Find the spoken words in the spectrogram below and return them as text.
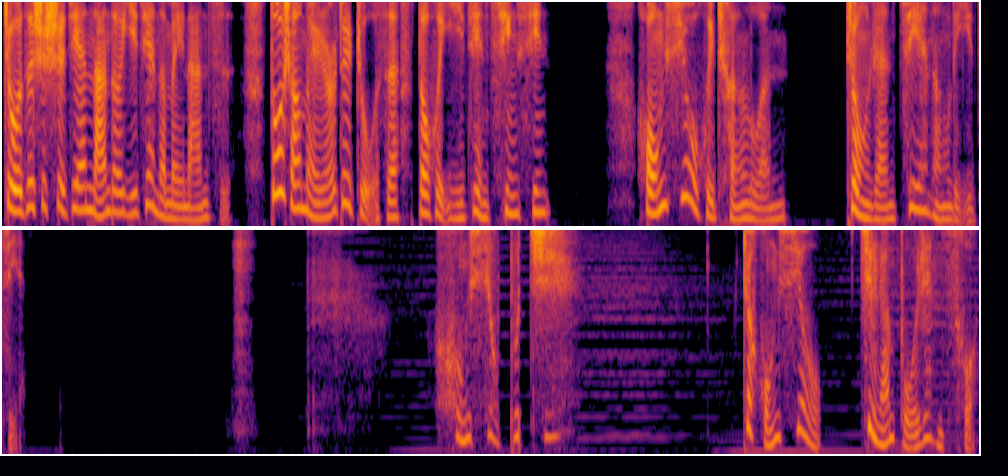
主子是世间难得一见的美男子，多少美人对主子都会一见倾心，红袖会沉沦。众人皆能理解。红袖不知，这红袖竟然不认错。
